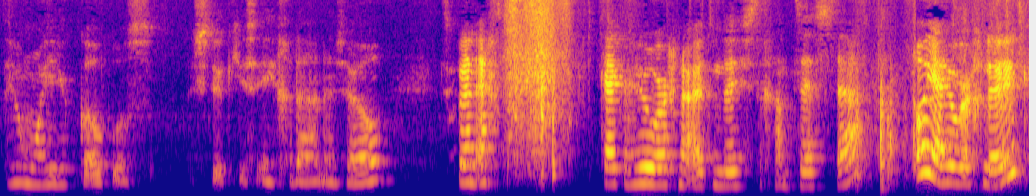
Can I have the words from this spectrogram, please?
heel mooi hier kokosstukjes in gedaan en zo. Dus ik ben echt kijk er heel erg naar uit om deze te gaan testen. Oh ja, heel erg leuk.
